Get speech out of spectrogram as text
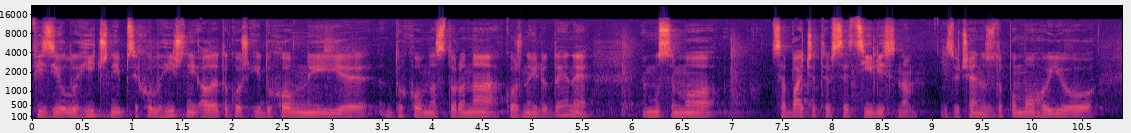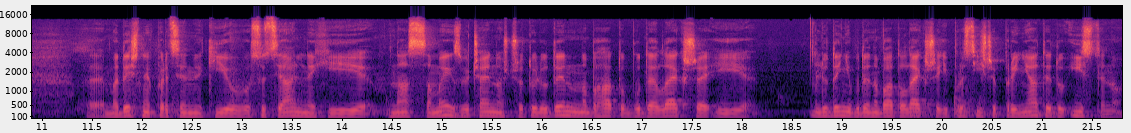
фізіологічний, психологічний, але також і духовний, е, духовна сторона кожної людини. Ми мусимо це бачити все цілісно. І, звичайно, з допомогою медичних працівників, соціальних і нас самих, звичайно, що ту людину набагато буде легше і людині буде набагато легше і простіше прийняти ту істину.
